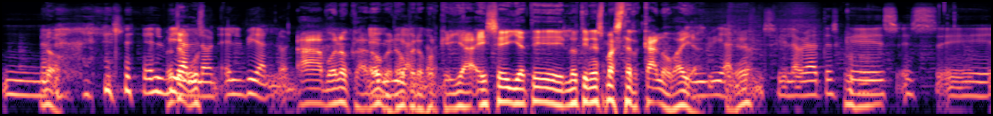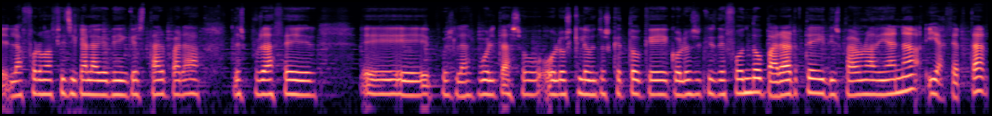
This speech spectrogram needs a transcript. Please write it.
Mm, No. el ¿No gusta? biatlón, el biatlón. Ah, bueno, claro, El bueno, pero porque ya ese ya te lo tienes más cercano, vaya. El ¿eh? biatlón, sí, la verdad es que es, es, eh, la forma física en la que tienen que estar para después de hacer eh, pues las vueltas o, o los kilómetros que toque con los esquís de fondo, pararte y disparar una diana y acertar,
